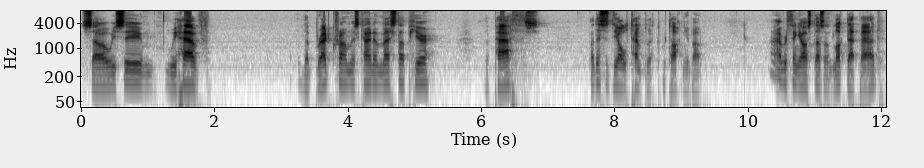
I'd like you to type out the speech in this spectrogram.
So we see we have the breadcrumb is kind of messed up here, the paths. But this is the old template we're talking about. Everything else doesn't look that bad.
